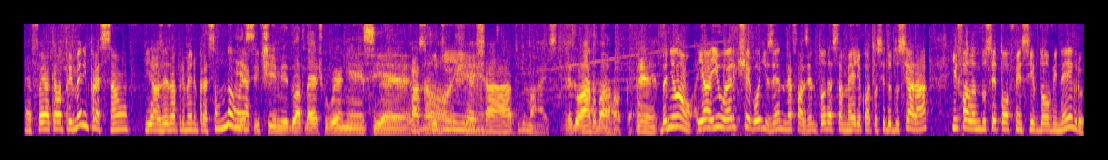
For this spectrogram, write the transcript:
é, foi aquela primeira impressão, e às vezes a primeira impressão não E é esse time do Atlético Goianiense é cascudinho, é chato demais. Eduardo Barroca. É, Danilão, e aí o Eric chegou dizendo, né, fazendo toda essa média com a torcida do Ceará e falando do setor ofensivo do Alvinegro,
